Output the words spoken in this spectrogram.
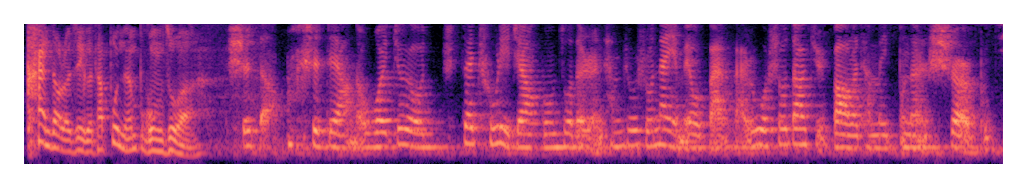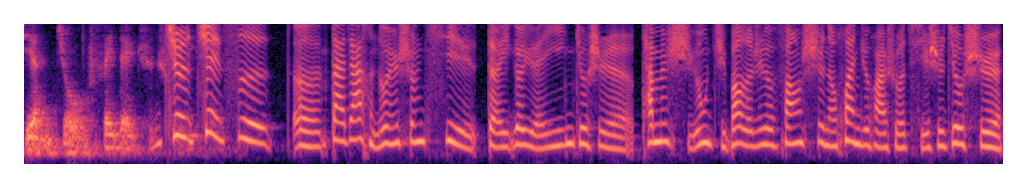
看到了这个，他不能不工作。是的，是这样的。我就有在处理这样工作的人，他们就说那也没有办法。如果收到举报了，他们不能视而不见，就非得去。就这次，呃，大家很多人生气的一个原因，就是他们使用举报的这个方式呢。换句话说，其实就是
